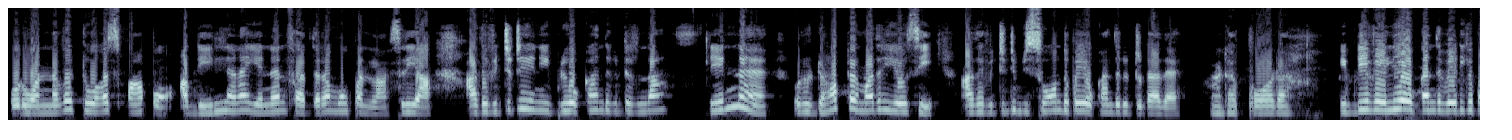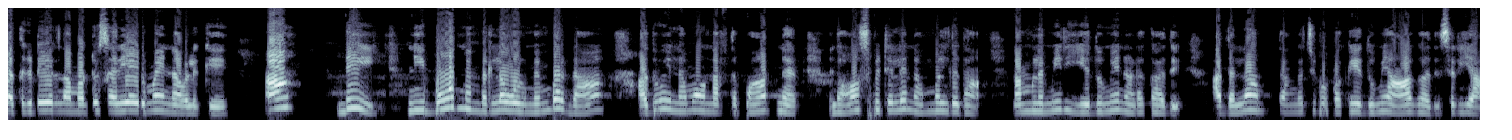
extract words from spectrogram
ஒரு ஒன் ஹவர் டூ ஹவர்ஸ் பார்ப்போம். அப்படி இல்லைன்னா என்னன்னு ஃபர்தரா மூவ் பண்ணலாம் சரியா? அதை விட்டுட்டு நீ இப்படி உட்காந்துக்கிட்டு இருந்தா என்ன? ஒரு டாக்டர் மாதிரி யோசி. அதை விட்டுட்டு இப்படி சோர்ந்து போய் உட்காந்துக்கிட்டு இருக்காத. அட போடா. இப்படியே வெளியே உட்காந்து வேடிக்கை பார்த்துக்கிட்டே இருந்தா மட்டும் சரியாயிடுமா என்ன அவளுக்கு? ஆ? டேய் நீ போர்ட் மெம்பர்ல ஒரு மெம்பர் தான் அதுவும் இல்லாம ஒன் ஆஃப் த பார்ட்னர் இந்த ஹாஸ்பிட்டலே நம்மளுது தான். நம்மள மீறி எதுவுமே நடக்காது. அதெல்லாம் தங்கச்சி பாப்பாக்கு எதுவுமே ஆகாது சரியா?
